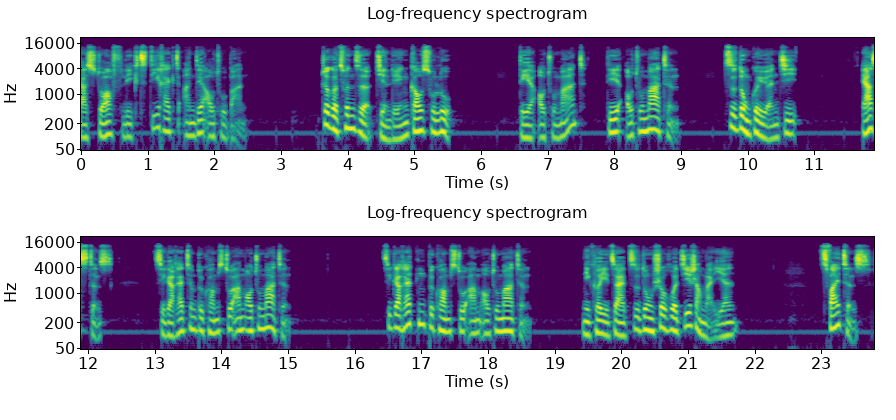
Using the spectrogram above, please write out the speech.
Das Dorf liegt direkt an der Autobahn. 这个村子紧邻高速路。 Der Automat, die Automaten. 自动柜员机。Erstens. Zigaretten bekommst du am Automaten. Zigaretten bekommst du am Automaten. 你可以在自动售货机上买烟。Zweitens.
